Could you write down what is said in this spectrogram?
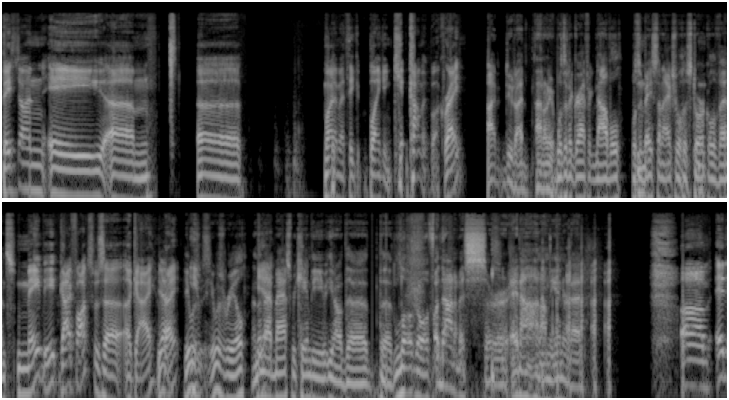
based on a um uh why am I thinking blanking comic book right I, dude, I, I don't know. Was it a graphic novel? Was it based on actual historical events? maybe Guy Fawkes was a, a guy Yeah, right he was, he was real, and then Yeah. that mask became the you know the the logo of anonymous or anon on the internet. Um, and,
